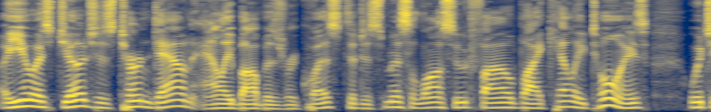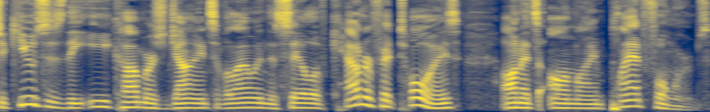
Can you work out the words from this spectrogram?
A U.S. judge has turned down Alibaba's request to dismiss a lawsuit filed by Kelly Toys, which accuses the e commerce giants of allowing the sale of counterfeit toys on its online platforms.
